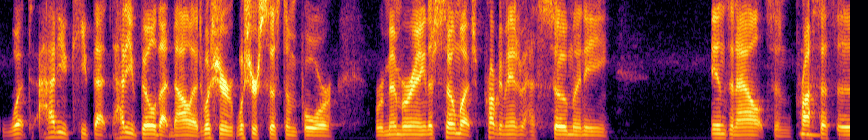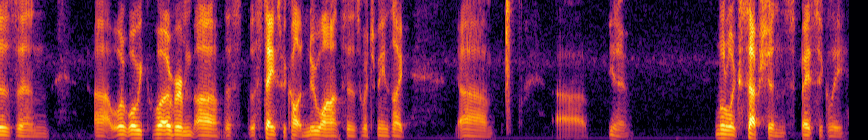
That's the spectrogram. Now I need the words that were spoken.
what? How do you keep that? How do you build that knowledge? What's your what's your system for remembering? There's so much. Property management has so many ins and outs and Mm, processes and uh, what, what we what over in uh, the the states we call it nuances, which means like um, uh, you know little exceptions basically.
